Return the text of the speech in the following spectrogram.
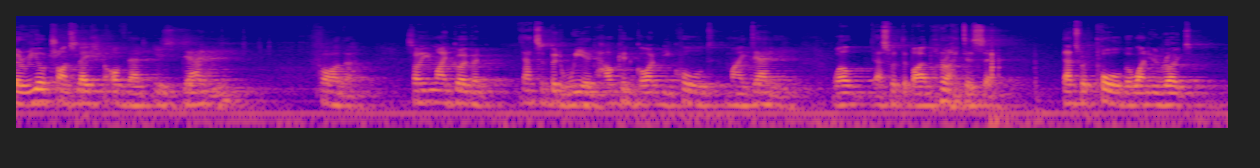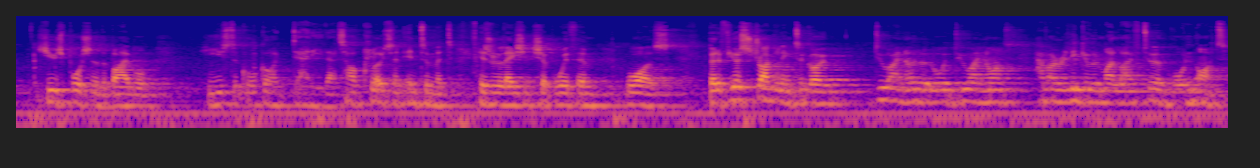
The real translation of that is Daddy, Father. Some of you might go, but that's a bit weird. How can God be called my daddy? Well, that's what the Bible writers say. That's what Paul, the one who wrote a huge portion of the Bible, he used to call God daddy. That's how close and intimate his relationship with him was. But if you're struggling to go, do I know the Lord? Do I not? Have I really given my life to Him or not?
